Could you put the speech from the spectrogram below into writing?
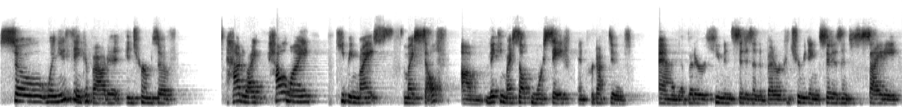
So when you think about it in terms of how do I how am I keeping my myself um, making myself more safe and productive and a better human citizen, a better contributing citizen to society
